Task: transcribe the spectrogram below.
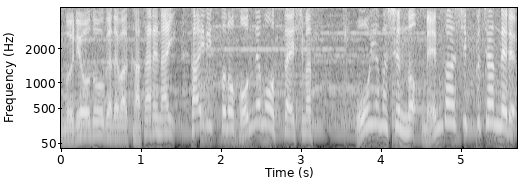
無料動画では語れないスタイリストの本音もお伝えします。大山旬のメンバーシップチャンネル。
